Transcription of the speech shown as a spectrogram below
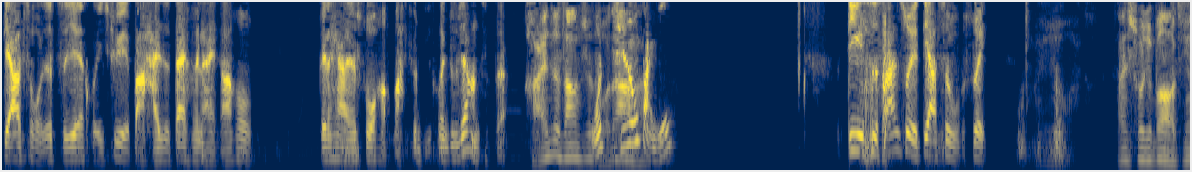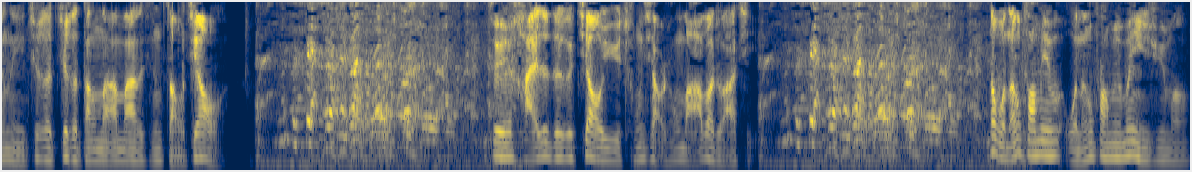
第二次我就直接回去把孩子带回来，然后跟他家人说好嘛，就离婚，就这样子的。孩子当时我？其实我感觉，第一次三岁，第二次五岁。哎呦，咱说句不好听的，你这个这个当妈妈的挺早教啊。对于孩子这个教育，从小从娃娃抓起。那我能方便我能方便问一句吗？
